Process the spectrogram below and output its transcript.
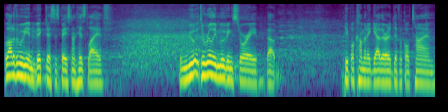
a lot of the movie Invictus is based on his life. It's a really moving story about people coming together at a difficult time.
